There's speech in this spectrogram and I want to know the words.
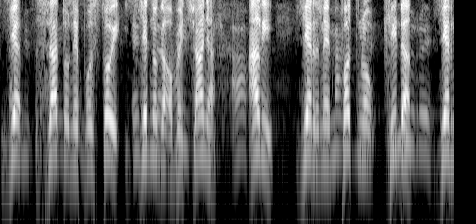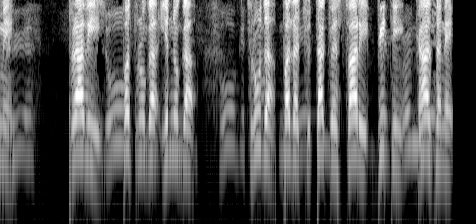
jer zato ne postoji jednoga obećanja, ali jer me potpuno kida, jer mi pravi potpunoga jednoga truda, pa da ću takve stvari biti kazane,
